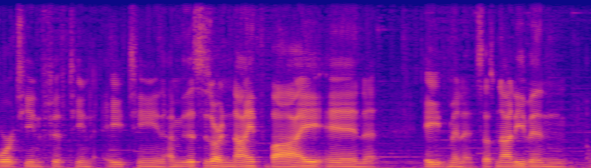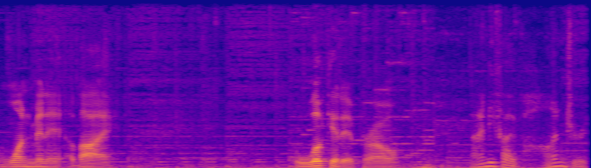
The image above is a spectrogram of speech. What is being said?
14 15 18 i mean this is our ninth buy in eight minutes. That's not even one minute a buy. Look at it bro. 9500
